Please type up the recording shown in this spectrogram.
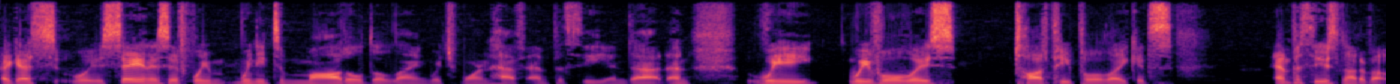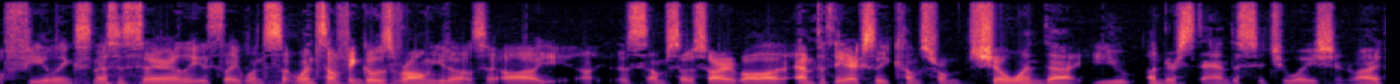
I, guess what you're saying is if we we need to model the language more and have empathy in that. And we we've always taught people like it's empathy is not about feelings necessarily. It's like when so, when something goes wrong, you don't say, "Oh, uh, I'm so sorry." But empathy actually comes from showing that you understand the situation, right?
